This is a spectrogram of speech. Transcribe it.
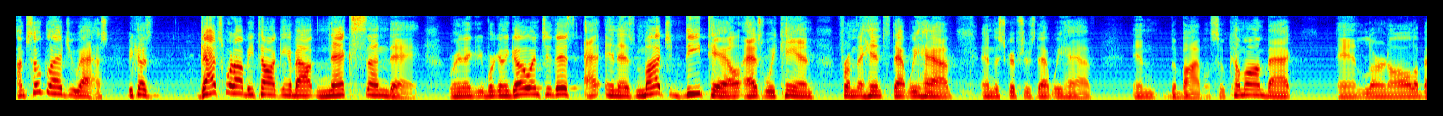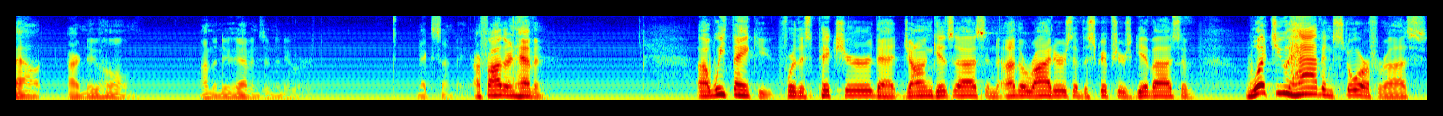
I'm so glad you asked because that's what I'll be talking about next Sunday. We're going to, we're going to go into this in as much detail as we can from the hints that we have and the scriptures that we have in the Bible. So come on back and learn all about our new home on the new heavens and the new earth next Sunday. Our Father in heaven, uh, we thank you for this picture that John gives us and other writers of the scriptures give us of what you have in store for us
